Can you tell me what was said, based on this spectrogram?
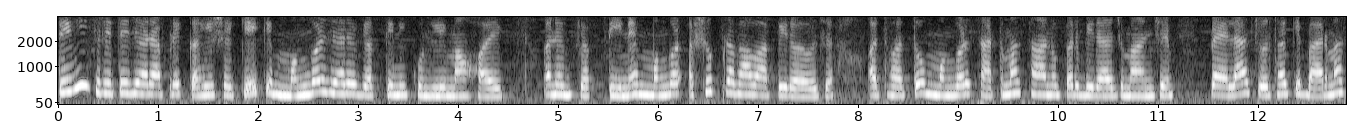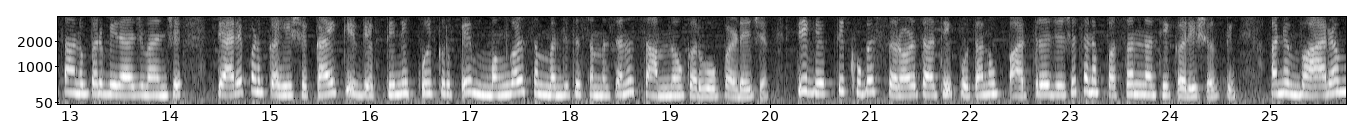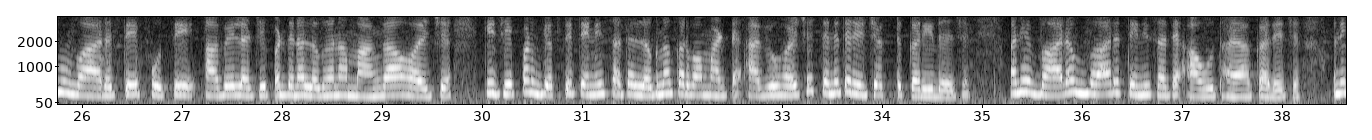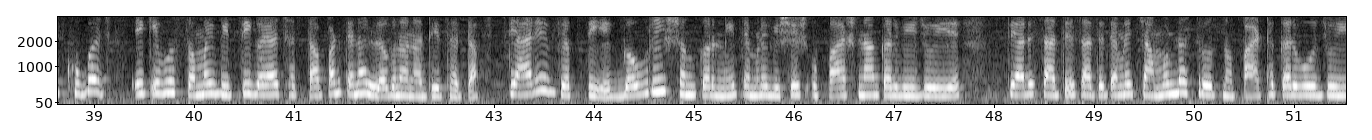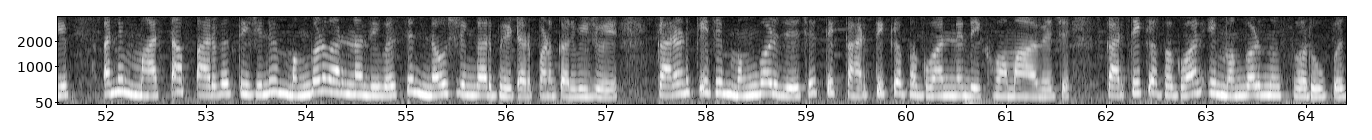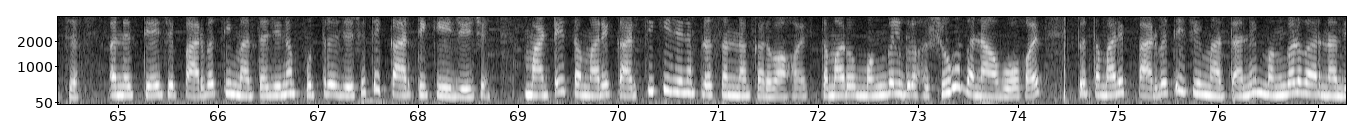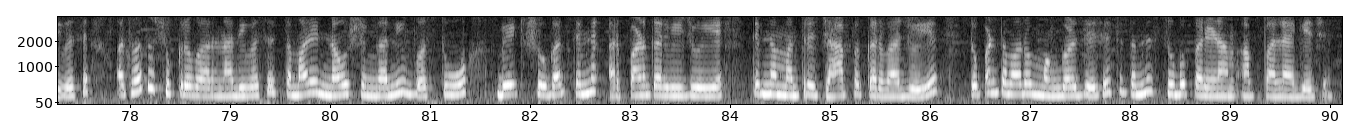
તેવી જ રીતે જ્યારે આપણે કહી શકીએ કે મંગળ જ્યારે વ્યક્તિની કુંડલીમાં હોય અને વ્યક્તિને મંગળ અશુભ પ્રભાવ આપી રહ્યો છે અથવા તો મંગળ સાતમા સ્થાન ઉપર બિરાજમાન છે પહેલા ચોથા કે બારમા સ્થાન ઉપર બિરાજમાન છે, ત્યારે પણ કહી શકાય કે વ્યક્તિને કોઈક રૂપે મંગળ સંબંધિત સમસ્યાનો સામનો કરવો પડે છે. તે વ્યક્તિ ખૂબ જ સરળતાથી પોતાનું પાત્ર જે છે તેને પસંદ નથી કરી શકતી અને વારંવાર તે પોતે આવેલા જે પણ તેના લગ્નના માંગા હોય છે કે જે પણ વ્યક્તિ તેની સાથે લગ્ન કરવા માટે આવ્યું હોય છે, તેને તે રિજેક્ટ કરી દે છે. અને વારંવાર તેની સાથે આવું થયા કરે છે. અને ખૂબ જ એક એવો સમય વીતી ગયા છતાં પણ તેના લગ્ન નથી થતા. ત્યારે વ્યક્તિએ ગૌરી શંકરની તેમણે વિશેષ ઉપાસના કરવી જોઈએ. ત્યારે સાથે સાથે તેમણે ચામુંડા સ્ત્રોતનો પાઠ કરવો જોઈએ અને માતા પાર્વતીજીને મંગળવારના દિવસે નવ શૃંગાર ભેટ અર્પણ કરવી જોઈએ. કારણ કે જે મંગળ જે છે તે કાર્તિક ભગવાનને દેખવામાં આવે છે. કાર્તિક ભગવાન એ મંગળનું સ્વરૂપ છે અને તે જે પાર્વતી માતાજીના પુત્ર જે છે તે કાર્તિકેયજી છે. માટે તમારે કાર્તિકીજીને પ્રસન્ન કરવા હોય, તમારો મંગલ ગ્રહ શુભ બનાવવો હોય, તો તમારે પાર્વતીજી માતાને મંગળવારના દિવસે અથવા તો શુક્રવારના દિવસે તમારે નવ શૃંગારની વસ્તુઓ ભેટ સોગાદ તેમને અર્પણ કરવી જોઈએ, તેમના મંત્ર જાપ કરવા જોઈએ, તો પણ તમારો મંગળ જે છે તે તમને શુભ પરિણામ આપવા લાગે છે.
